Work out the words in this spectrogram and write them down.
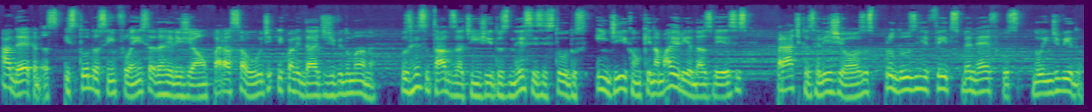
Há décadas, estuda-se a influência da religião para a saúde e qualidade de vida humana. Os resultados atingidos nesses estudos indicam que, na maioria das vezes, práticas religiosas produzem efeitos benéficos no indivíduo,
